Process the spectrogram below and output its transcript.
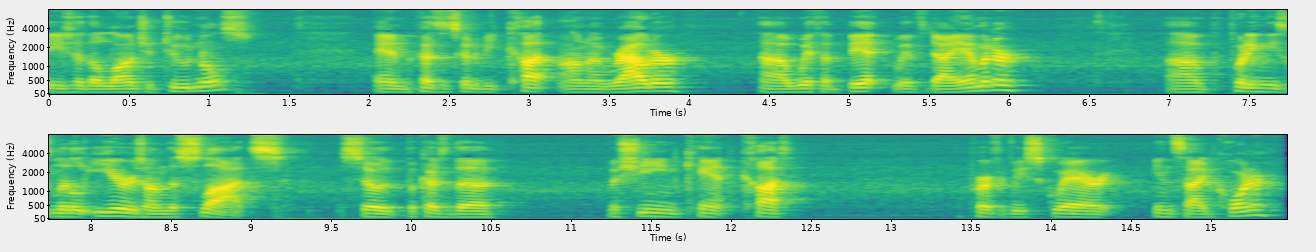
These are the longitudinals, and because it's going to be cut on a router uh, with a bit with diameter, uh, putting these little ears on the slots. So because the machine can't cut perfectly square inside corner.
